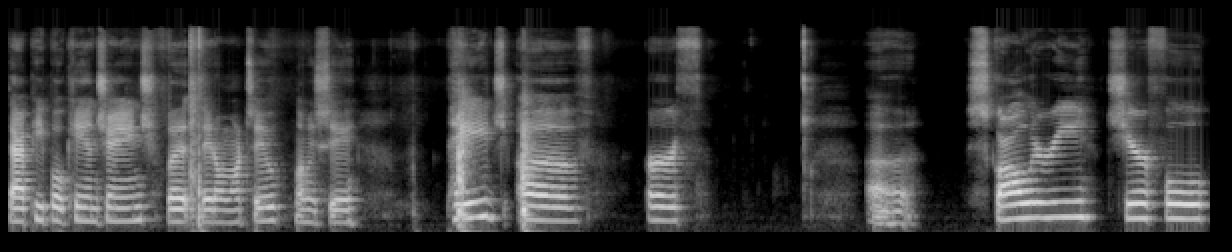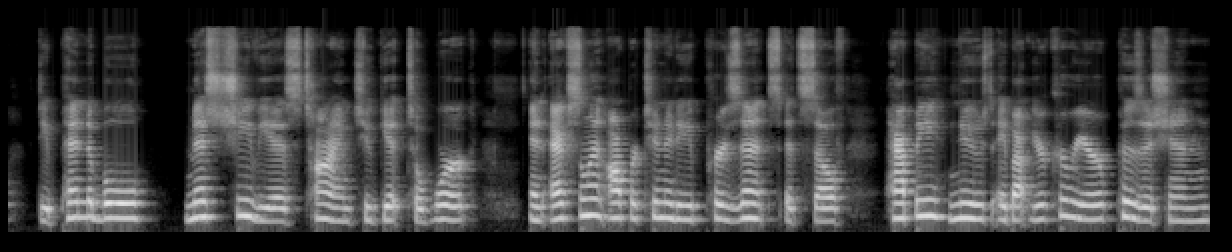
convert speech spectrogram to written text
that people can change, but they don't want to. Let me see. Page of Earth. Uh, scholarly, cheerful, dependable, mischievous time to get to work. An excellent opportunity presents itself happy news about your career, position,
